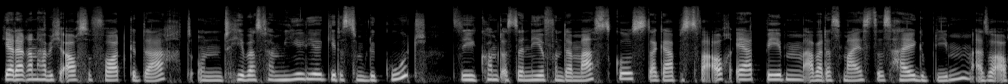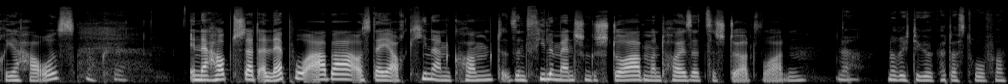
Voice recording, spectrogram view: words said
Ja, daran habe ich auch sofort gedacht. Und Hebers Familie geht es zum Glück gut. Sie kommt aus der Nähe von Damaskus. Da gab es zwar auch Erdbeben, aber das meiste ist heil geblieben, also auch ihr Haus. Okay. In der Hauptstadt Aleppo aber, aus der ja auch Kinan kommt, sind viele Menschen gestorben und Häuser zerstört worden. Ja, eine richtige Katastrophe.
